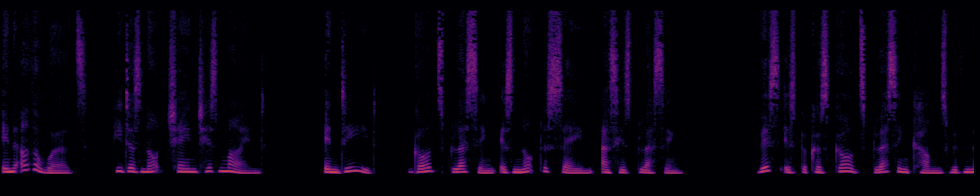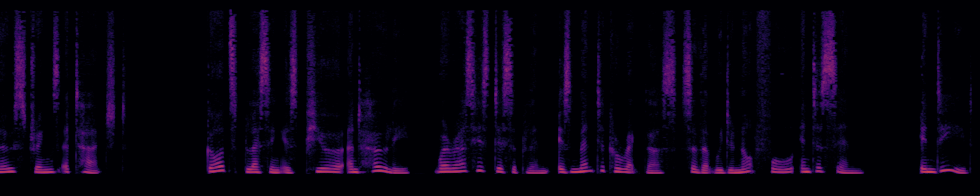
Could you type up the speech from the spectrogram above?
In other words, he does not change his mind. Indeed, God's blessing is not the same as his blessing. This is because God's blessing comes with no strings attached. God's blessing is pure and holy, whereas his discipline is meant to correct us so that we do not fall into sin. Indeed,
